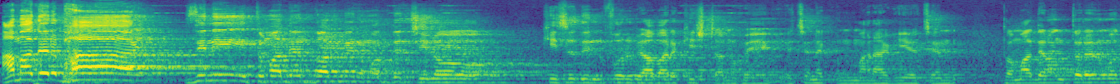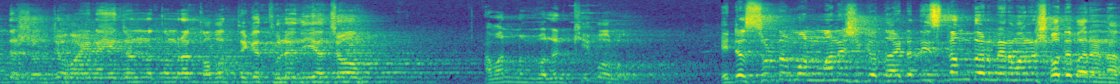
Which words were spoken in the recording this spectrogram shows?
আমাদের ভাই, যিনি তোমাদের ধর্মের মধ্যে ছিল, কিছুদিন পূর্বে আবার খ্রিস্টান হয়ে গিয়েছেন, এখন মারা গিয়েছেন। তোমাদের অন্তরের মধ্যে সহ্য হয় না এই জন্য তোমরা কবর থেকে তুলে দিয়েছ। আমার নবী বলেন কি বলো? এটা ছোট মন মানসিকতা, এটা তো ইসলাম ধর্মের মানুষ হতে পারে না।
